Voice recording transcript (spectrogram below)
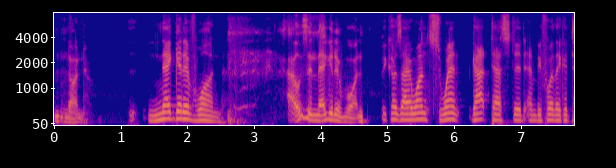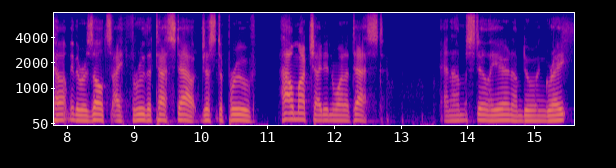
None. Negative one. How's a negative one? Because I once went, got tested, and before they could tell me the results, I threw the test out just to prove how much I didn't want to test. And I'm still here and I'm doing great.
